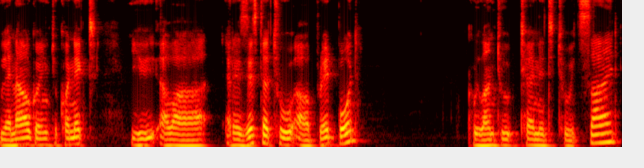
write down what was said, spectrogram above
We are now going to connect you, our resistor to our breadboard. We want to turn it to its side.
